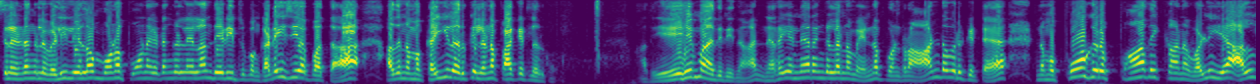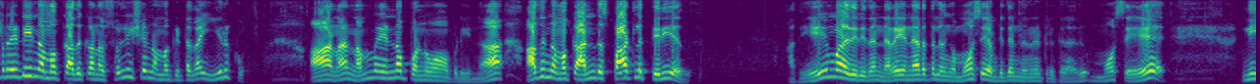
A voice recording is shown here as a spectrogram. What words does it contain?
சில இடங்களில் வெளியில எல்லாம் போனால் போன இடங்கள்ல எல்லாம் தேடிட்டு இருப்போம். கடைசியாக பார்த்தா அது நம்ம கையில் இருக்குது இல்லைன்னா பாக்கெட்டில் இருக்கும். அதே மாதிரி தான் நிறைய நேரங்களில் நம்ம என்ன பண்ணுறோம் ஆண்டவர்கிட்ட நம்ம போகிற பாதைக்கான வழியை ஆல்ரெடி நமக்கு அதுக்கான சொல்யூஷன் நம்மக்கிட்ட தான் இருக்கும். ஆனால் நம்ம என்ன பண்ணுவோம் அப்படின்னா அது நமக்கு அந்த ஸ்பாட்டில் தெரியாது. அதே மாதிரி தான் நிறைய நேரத்தில் இங்கே மோசே அப்படி தான் நின்றுட்டு இருக்கிறாரு. மோசே நீ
